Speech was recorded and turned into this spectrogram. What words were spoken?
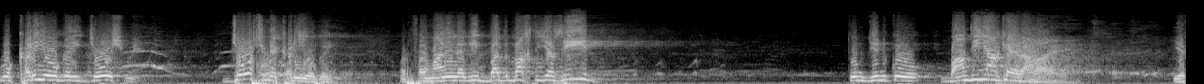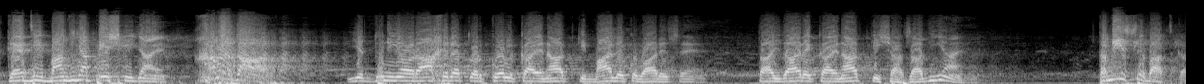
وہ کھڑی ہو گئی جوش میں۔ جوش میں کھڑی ہو گئی۔ اور فرمانے لگی، بدبخت یزید۔ تم جن کو باندیاں کہہ رہا ہے، یہ قیدی باندیاں پیش کی جائیں۔ خبردار۔ یہ دنیا اور آخرت اور کل کائنات کی مالک وارث ہیں، تاجدار کائنات کی شہزادیاں ہیں۔ تمیز سے بات کر۔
